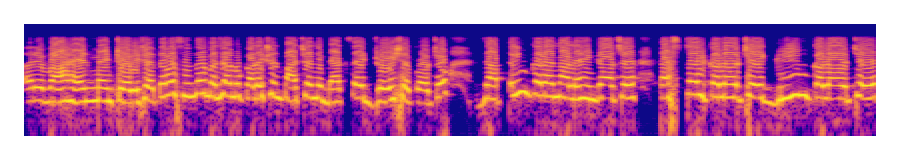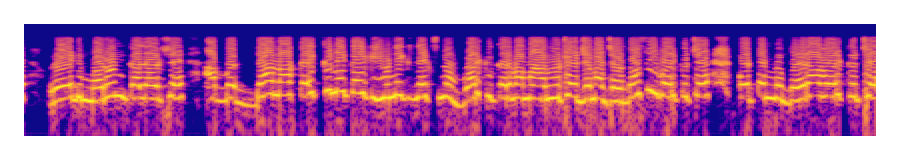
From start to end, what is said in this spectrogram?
અરે વાહ હેન્ડમેડ ચોરી છે. તમે સુંદર મજાનું કલેક્શન પાછળની બેક સાઈડ જોઈ શકો છો. જ્યાં પિંક કલરના લહેંગા છે પેસ્ટલ કલર છે ગ્રીન કલર છે રેડ મરૂન કલર છે. આ બધામાં કંઈક ને કંઈક યુનિક નેક્સનું વર્ક કરવામાં આવ્યું છે. જેમાં જરદોસી વર્ક છે કોટનનું દોરા વર્ક છે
